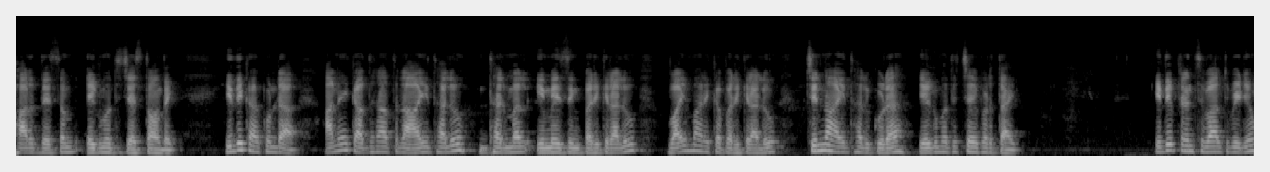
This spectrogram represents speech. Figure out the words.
భారతదేశం ఎగుమతి చేస్తోంది. ఇది కాకుండా అనేక అధునాతన ఆయుధాలు థర్మల్ ఇమేజింగ్ పరికరాలు వైమానిక పరికరాలు చిన్న ఆయుధాలు కూడా ఎగుమతి చేయబడతాయి ఇది ఫ్రెండ్స్ ఇవాళ వీడియో.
